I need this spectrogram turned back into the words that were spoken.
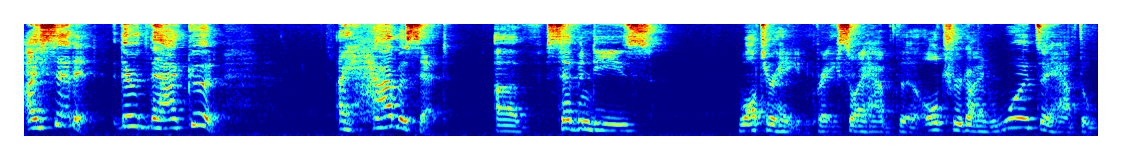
I said it. They're that good. I have a set of 70s Walter Hagen. Great. So I have the Ultradyne Woods, I have the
